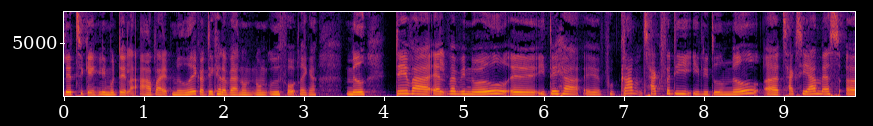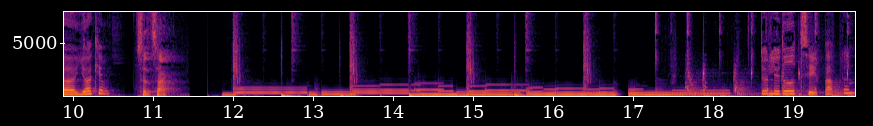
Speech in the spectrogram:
let tilgængelige model at arbejde med, ikke? og det kan der være nogle, nogle udfordringer med. Det var alt, hvad vi nåede uh, i det her uh, program. Tak fordi I lyttede med, og tak til jer, Mads og Joachim. Selv tak. Du lyttede til Boblen.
